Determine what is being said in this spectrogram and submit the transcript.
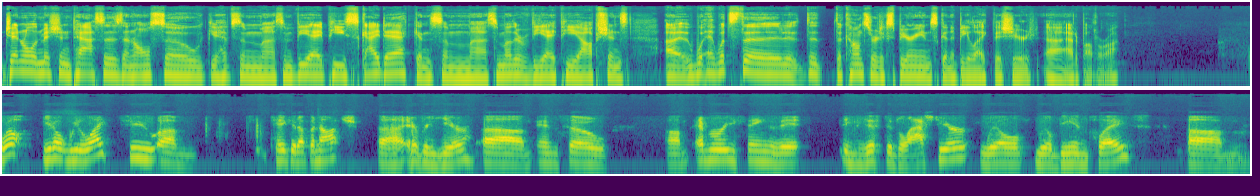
general admission passes, and also you have some uh, some VIP sky deck and some uh, some other VIP options. Uh, what's the, the the concert experience going to be like this year uh, at a Bottle Rock? Well, you know, we like to um, take it up a notch uh, every year, um, and so um, everything that existed last year will will be in place um,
